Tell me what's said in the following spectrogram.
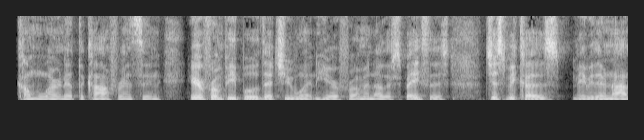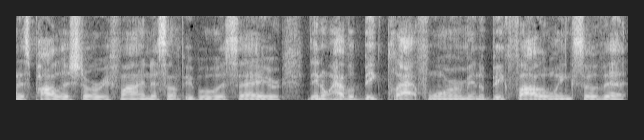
come learn at the conference and hear from people that you wouldn't hear from in other spaces just because maybe they're not as polished or refined as some people would say or they don't have a big platform and a big following so that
